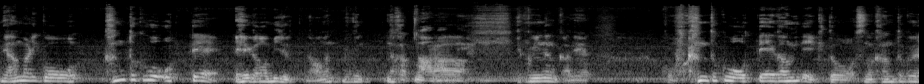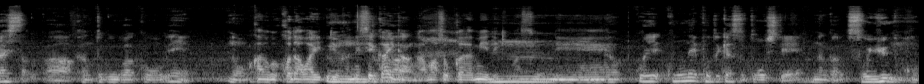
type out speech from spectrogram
ね、あんまりこう、監督を追って映画を見るってのはあんま僕なかったから、逆になんかね、こう、監督を追って映画を見ていくと、その監督らしさとか、監督がこうね、の他のこだわりっていうかね、うん世界観がまあそこから見えてきますよね。うんこれ、このね、ポッドキャスト通して、なんかそういうのも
